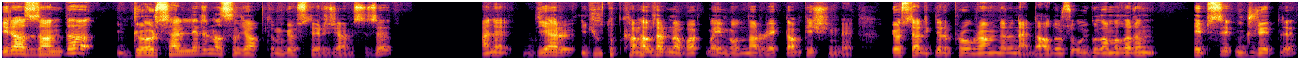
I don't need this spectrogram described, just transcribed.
Birazdan da görselleri nasıl yaptığımı göstereceğim size. Hani diğer YouTube kanallarına bakmayın. Onlar reklam peşinde. Gösterdikleri programların, yani daha doğrusu uygulamaların hepsi ücretli.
